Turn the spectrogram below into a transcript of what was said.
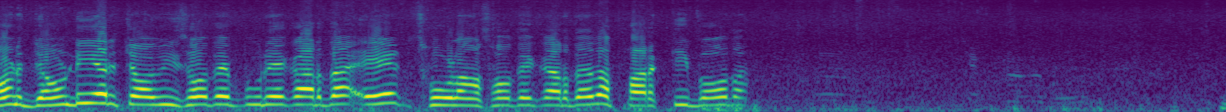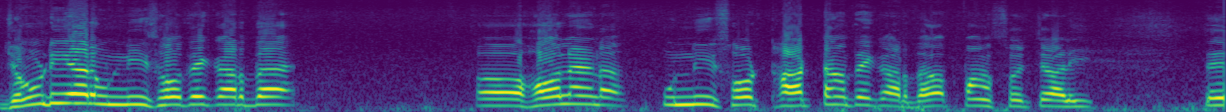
ਹੁਣ ਜੌਂਡੀਅਰ 2400 ਤੇ ਪੂਰੇ ਕਰਦਾ, ਇਹ 1600 ਤੇ ਕਰਦਾ, ਇਹਦਾ ਫ਼ਰਕ ਹੀ ਬਹੁਤ ਆ। ਜੌਂਡੀਅਰ 1900 ਤੇ ਕਰਦਾ ਹੈ, ਹਾਲੈਂਡ 1968 ਤੇ ਕਰਦਾ 540 ਤੇ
